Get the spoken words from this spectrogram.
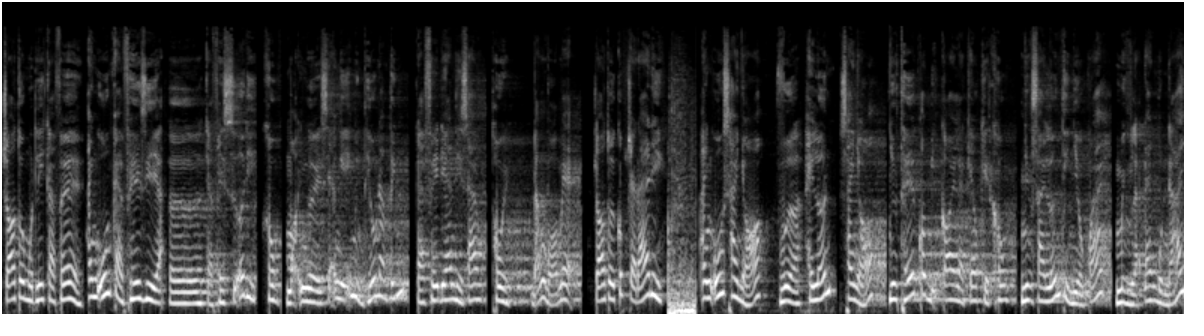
Cho tôi một ly cà phê. Anh uống cà phê gì ạ? Ờ, cà phê sữa đi. Không, mọi người sẽ nghĩ mình thiếu nam tính. Cà phê đen thì sao? Thôi, đắng bỏ mẹ. Cho tôi cốc trà đá đi. Anh uống sai nhỏ, vừa hay lớn? Sai nhỏ, như thế có bị coi là keo kiệt không? Nhưng sai lớn thì nhiều quá, mình lại đang buồn đái.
